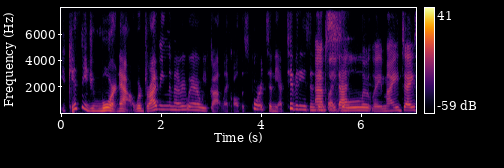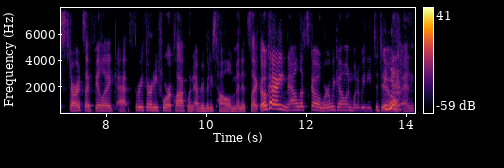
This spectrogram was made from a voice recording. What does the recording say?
your kids need you more now. We're driving them everywhere. We've got like all the sports and the activities and things Absolutely. like that. Absolutely. My day starts i feel like at 3 30 4 o'clock when everybody's home and it's like okay now let's go. Where are we going? What do we need to do? Yeah. and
